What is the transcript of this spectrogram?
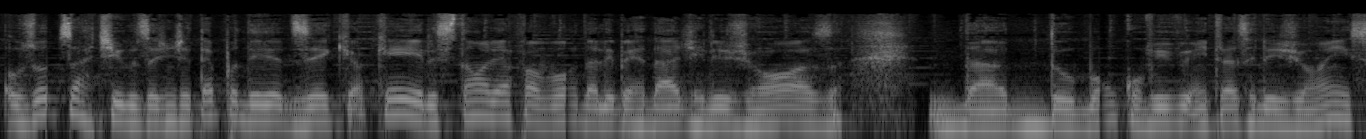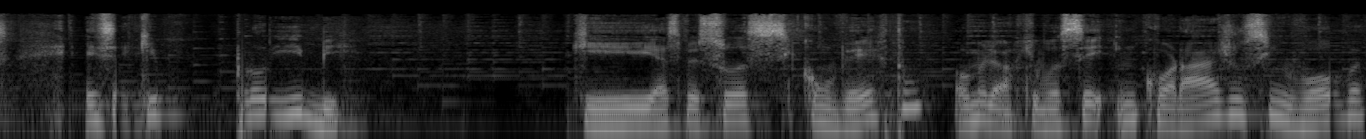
os outros artigos a gente até poderia dizer que, ok, eles estão ali a favor da liberdade religiosa, da, do bom convívio entre as religiões, esse aqui proíbe que as pessoas se convertam, ou melhor, que você encoraje ou se envolva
